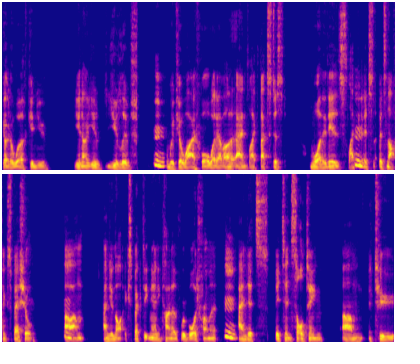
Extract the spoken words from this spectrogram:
go to work and you, you know, you you live Mm. with your wife or whatever, and like that's just what it is. Like Mm. it's it's nothing special, Mm. um, and you're not expecting any kind of reward from it, Mm. and it's it's insulting um to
